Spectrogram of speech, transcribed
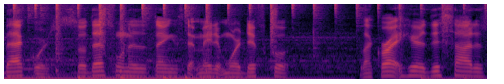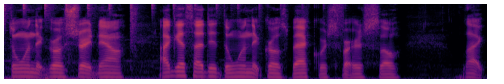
backwards. So that's one of the things that made it more difficult like right here, this side is the one that grows straight down. I guess I did the one that grows backwards first. So, like,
